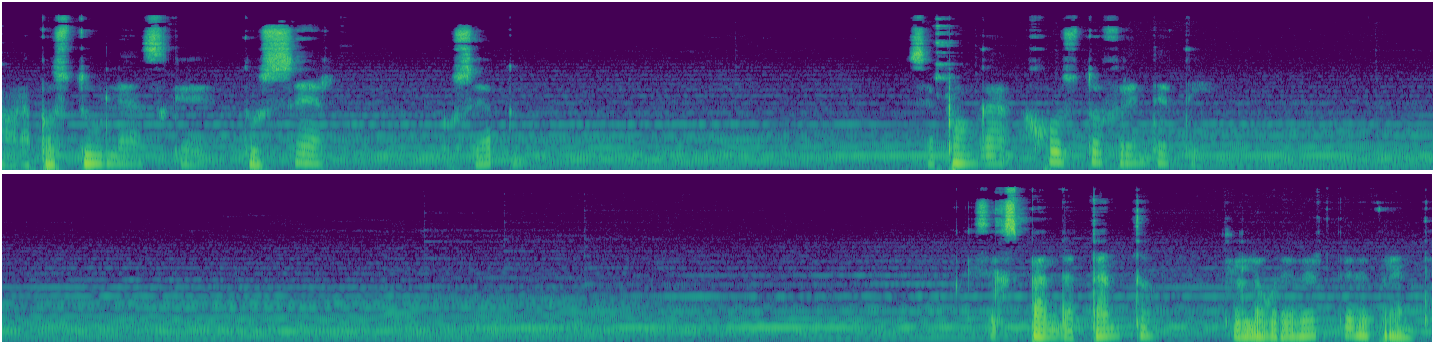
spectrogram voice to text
Ahora postulas que tu ser, o sea tú, se ponga justo frente a ti. Que se expanda tanto que logre verte de frente.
